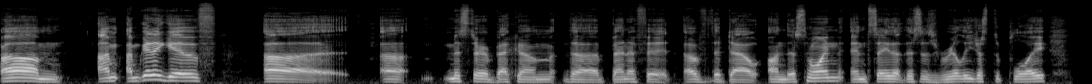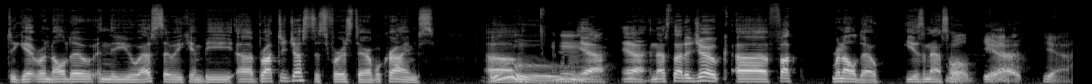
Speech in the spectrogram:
Um, I'm I'm gonna give uh uh Mr. Beckham the benefit of the doubt on this one and say that this is really just a ploy to get Ronaldo in the U.S. so he can be uh, brought to justice for his terrible crimes. Um, Ooh. Mm. yeah, yeah, and that's not a joke. Uh, fuck Ronaldo. He is an asshole. Well, yeah, yeah.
